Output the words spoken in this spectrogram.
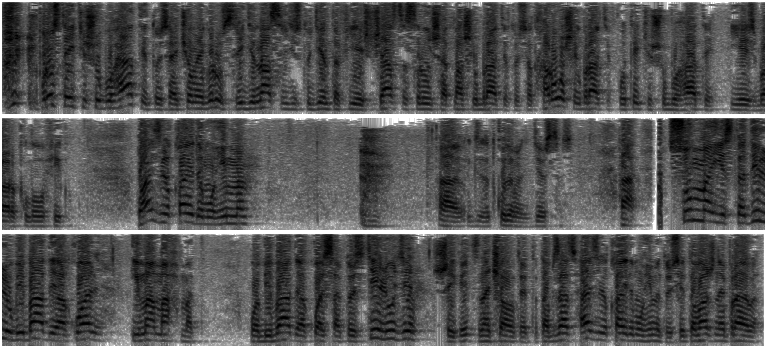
Просто эти шубухаты, то есть о чем я говорю, среди нас, среди студентов есть, часто слышу от наших братьев, то есть от хороших братьев, вот эти шубухаты есть, баракаллауфик. Вазил кайда мухимма. А, откуда мы, 19? А, сумма естадиллю бибады акваль имам Ахмад. Вабибады акваль саб. То есть те люди, шейх, сначала этот абзац, хазиль кайда мухима, то есть это важное правило.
